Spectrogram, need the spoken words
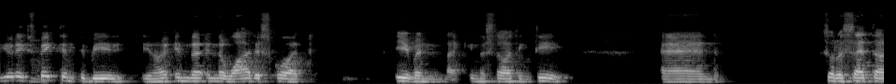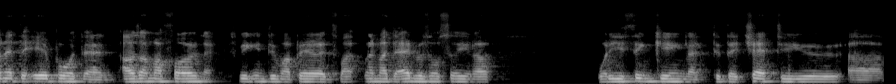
you'd mm. expect them to be, you know, in the in the wider squad even like in the starting team. And sort of sat down at the airport and I was on my phone, like speaking to my parents. My, when my dad was also, you know, what are you thinking? Like, did they chat to you? Um,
